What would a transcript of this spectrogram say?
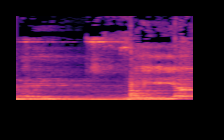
We are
